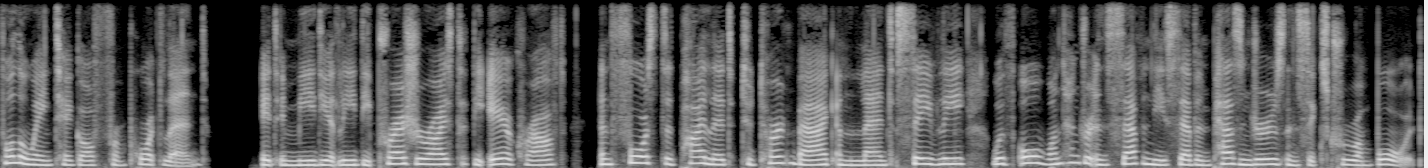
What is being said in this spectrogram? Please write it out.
following takeoff from Portland. It immediately depressurized the aircraft and forced the pilot to turn back and land safely with all 177 passengers and six crew on board.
